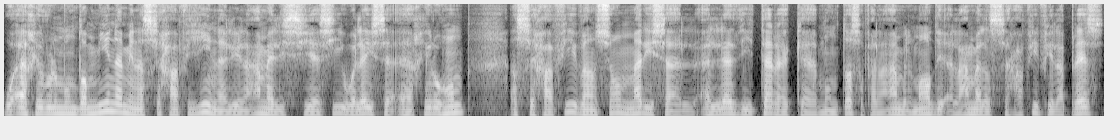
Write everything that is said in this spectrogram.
وآخر المنضمين من الصحفيين للعمل السياسي وليس آخرهم الصحفي فانسون ماريسال الذي ترك منتصف العام الماضي العمل الصحفي في لابريس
